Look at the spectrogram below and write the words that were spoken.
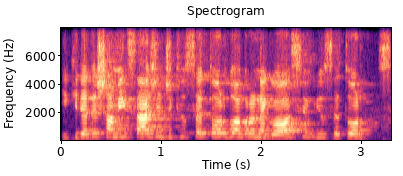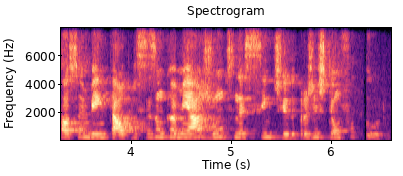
E queria deixar a mensagem de que o setor do agronegócio e o setor socioambiental precisam caminhar juntos nesse sentido para a gente ter um futuro.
